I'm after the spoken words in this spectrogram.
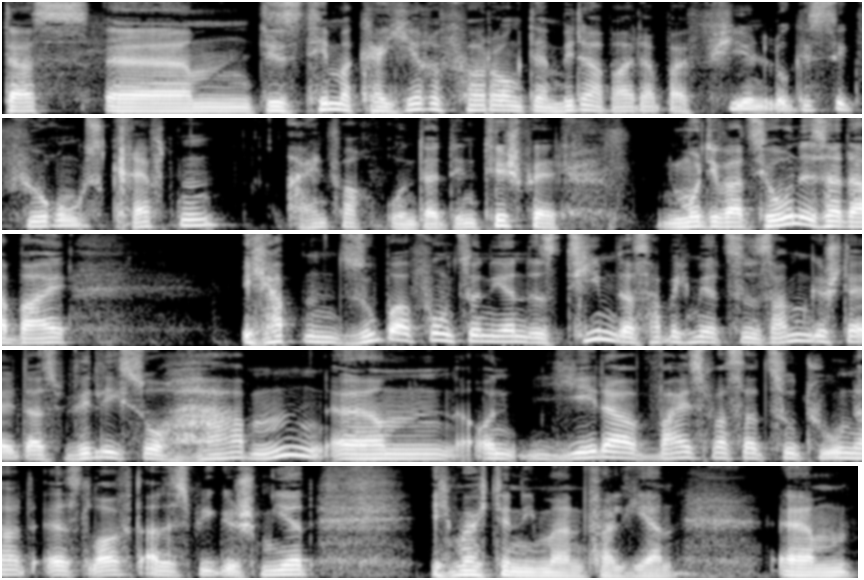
dass ähm, dieses Thema Karriereförderung der Mitarbeiter bei vielen Logistikführungskräften einfach unter den Tisch fällt. Motivation ist ja dabei, ich habe ein super funktionierendes Team, das habe ich mir zusammengestellt, das will ich so haben. Ähm, und jeder weiß, was er zu tun hat. Es läuft alles wie geschmiert. Ich möchte niemanden verlieren. Ähm,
